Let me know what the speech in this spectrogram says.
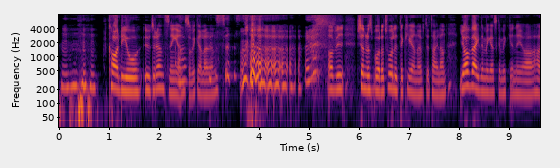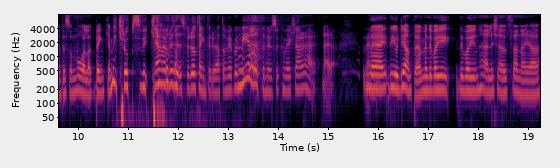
Cardio-utrensningen som vi kallar den. ja, vi känner oss båda två lite klena efter Thailand. Jag vägde mig ganska mycket när jag hade som mål att bänka min kroppsvikt. ja men precis, för då tänkte du att om jag går ner lite nu så kommer jag klara det här. Nej då. Men, Nej, det gjorde jag inte. Men det var ju, det var ju en härlig känsla när jag,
